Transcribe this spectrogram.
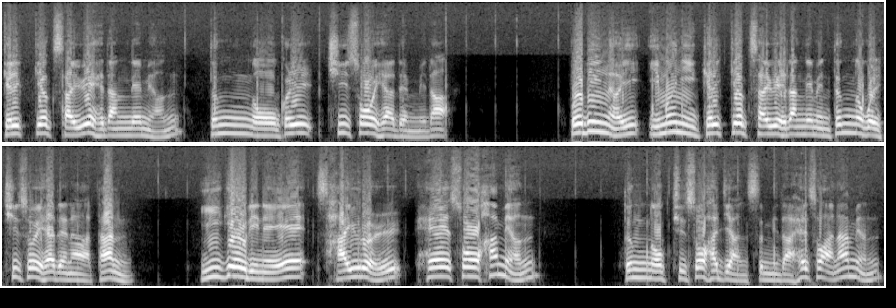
결격 사유에 해당되면 등록을 취소해야 됩니다. 법인의 임원이 결격 사유에 해당되면 등록을 취소해야 되나 단 2개월 이내에 사유를 해소하면 등록 취소하지 않습니다. 해소 안 하면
